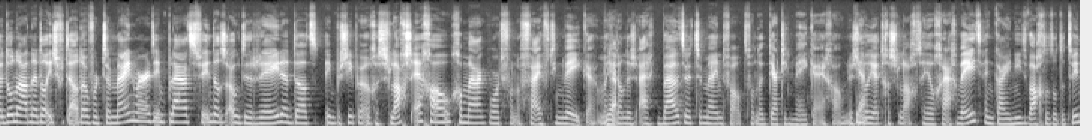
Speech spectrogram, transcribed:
eh, Donna had net al iets verteld over termijn waar het in plaatsvindt. Dat is ook de reden dat in principe een geslachtsecho gemaakt wordt vanaf 15 weken. Omdat Ja. je dan dus eigenlijk buiten het termijn valt van de 13 weken echo. Dus Ja. wil je het geslacht heel graag weten en kan je niet wachten tot de 20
